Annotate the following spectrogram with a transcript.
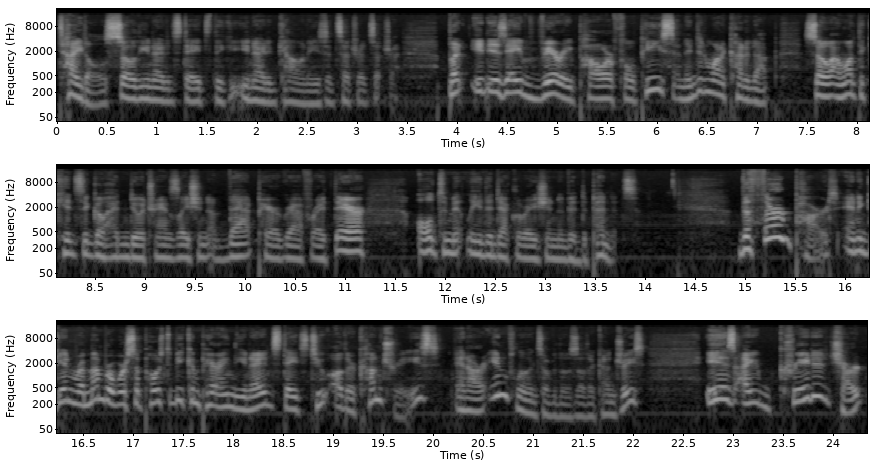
titles, so the United States, the United Colonies, etc., etc. But it is a very powerful piece, and I didn't want to cut it up. So I want the kids to go ahead and do a translation of that paragraph right there, ultimately, the Declaration of Independence. The third part, and again, remember, we're supposed to be comparing the United States to other countries and our influence over those other countries, is I created a chart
